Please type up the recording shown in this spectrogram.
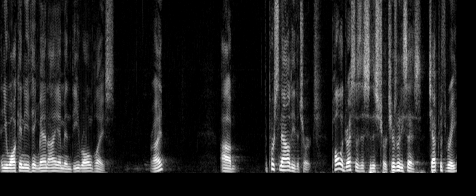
and you walk in and you think, man, I am in the wrong place right? Um, the personality of the church. Paul addresses this to this church. Here's what he says, chapter 3.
